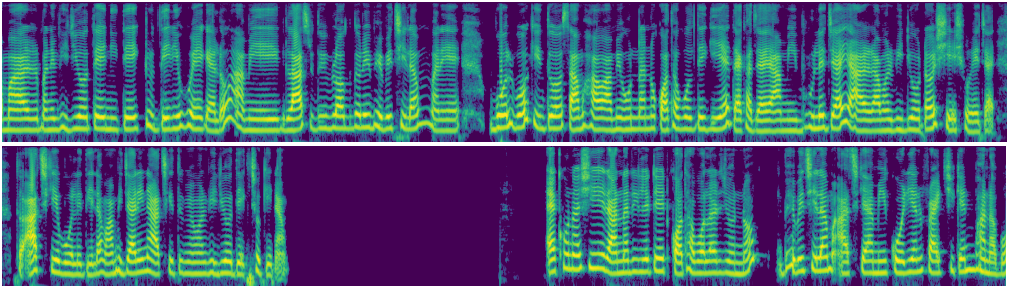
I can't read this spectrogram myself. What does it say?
আমার মানে ভিডিওতে নিতে একটু দেরি হয়ে গেল। আমি লাস্ট দুই ব্লগ ধরেই ভেবেছিলাম মানে বলব কিন্তু সামহাও আমি অন্যান্য কথা বলতে গিয়ে দেখা যায় আমি ভুলে যাই আর আমার ভিডিওটাও শেষ হয়ে যায়। তো আজকে বলে দিলাম, আমি জানি না আজকে তুমি আমার ভিডিও দেখছ কিনা। এখন আসি রান্না রিলেটেড কথা বলার জন্য। ভেবেছিলাম আজকে আমি কোরিয়ান ফ্রাইড চিকেন বানাবো,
